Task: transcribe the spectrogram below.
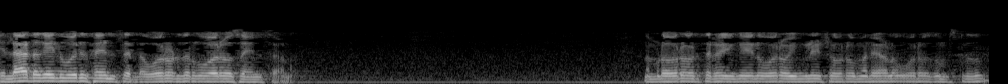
എല്ലാവരുടെ കയ്യിലും ഒരു സയൻസ് അല്ല ഓരോരുത്തർക്കും ഓരോ സയൻസാണ്. നമ്മുടെ ഓരോരുത്തരുടെയും കയ്യിൽ ഓരോ ഇംഗ്ലീഷ് ഓരോ മലയാളം ഓരോ സംസ്കൃതം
